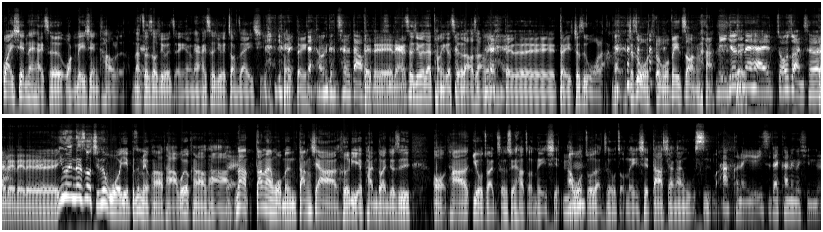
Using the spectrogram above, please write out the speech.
外线那台车往内线靠了，那这时候就会怎样？两台车就会撞在一起，对，在同一个车道，对对对，两台车就会在同一个车道上面，对。对对对对，就是我啦，就是我我被撞了，你就是那台左转车，对对对对对，因为那时候其实我也不是没有看到他，我有看到他，那当然我们当下合理的判断就是，哦，他右转车，所以他走内线，啊，我左转车，我走内线，大家相安无事嘛，他可能也一直在。看那个行人？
